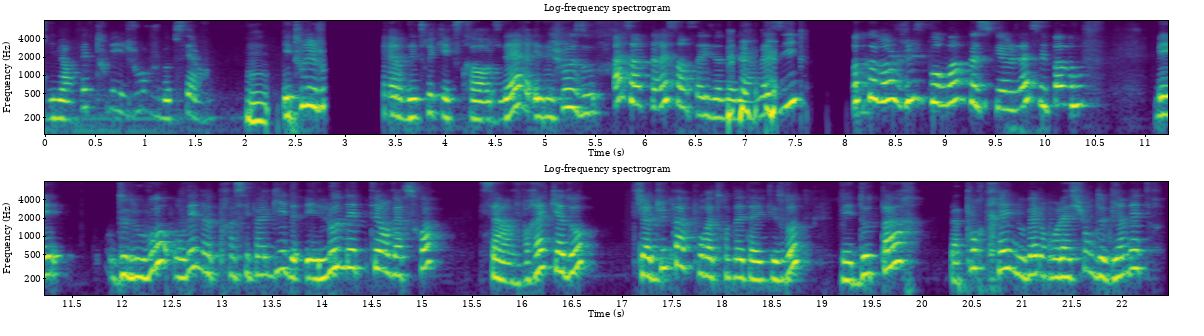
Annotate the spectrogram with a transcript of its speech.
Je dis, mais en fait, tous les jours, je m'observe. Mm. Et tous les jours, je faire des trucs extraordinaires et des choses où, ah, c'est intéressant ça, Isabelle. Vas-y, recommence juste pour voir parce que là, c'est pas ouf. Mais de nouveau, on est notre principal guide et l'honnêteté envers soi, c'est un vrai cadeau. Déjà, d'une part, pour être honnête avec les autres, mais d'autre part, bah, pour créer une nouvelle relation de bien-être.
